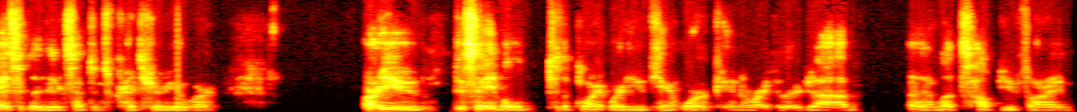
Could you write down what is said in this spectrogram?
basically, the acceptance criteria were Are you disabled to the point where you can't work in a regular job? Uh, let's help you find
